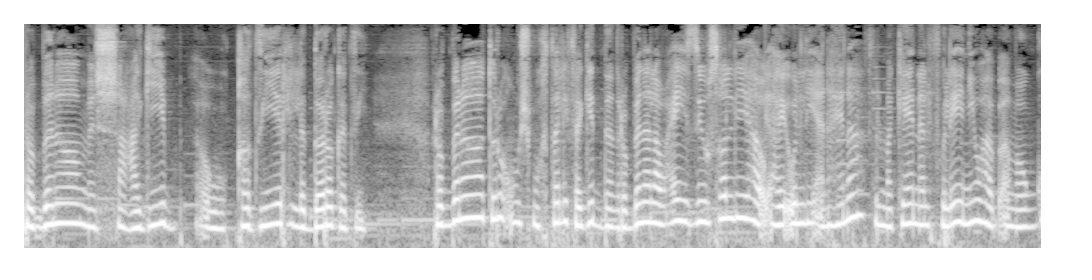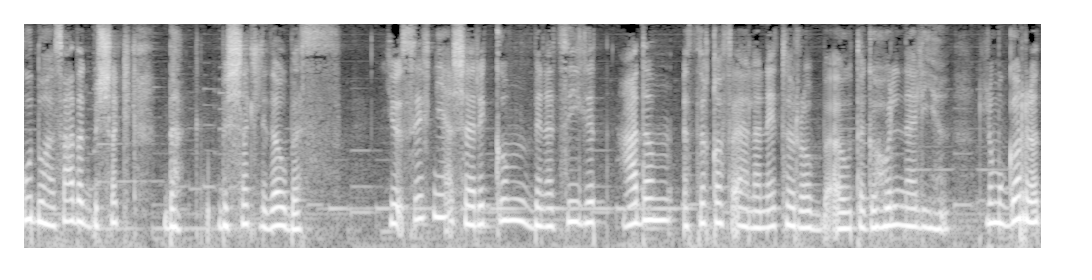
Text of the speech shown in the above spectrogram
ربنا مش عجيب أو قدير للدرجة دي. ربنا طرقه مش مختلفة جدا. ربنا لو عايز يوصل لي هيقول لي أنا هنا في المكان الفلاني وهبقى موجود وهساعدك بالشكل ده بالشكل ده وبس. يؤسفني أشارككم بنتيجة عدم الثقة في إعلانات الرب أو تجاهلنا ليها لمجرد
